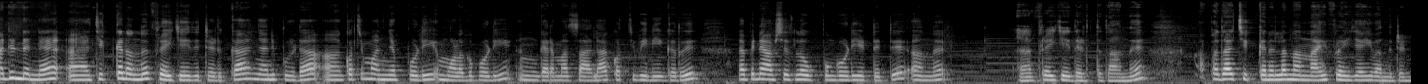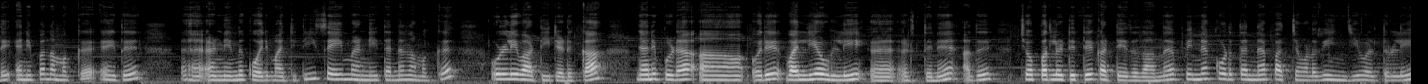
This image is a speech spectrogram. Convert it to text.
ആദ്യം തന്നെ ചിക്കൻ ഒന്ന് ഫ്രൈ ചെയ്തിട്ടെടുക്കുക. ഞാനിപ്പോൾ ഇവിടെ കുറച്ച് മഞ്ഞൾപ്പൊടി മുളക് പൊടി ഗരം മസാല കുറച്ച് വിനീഗർ പിന്നെ ആവശ്യത്തിലുള്ള ഉപ്പും കൂടി ഇട്ടിട്ട് ഒന്ന് ഫ്രൈ ചെയ്തെടുത്തതാണ്. അപ്പോൾ അത് ആ ചിക്കനെല്ലാം നന്നായി ഫ്രൈ ആയി വന്നിട്ടുണ്ട്. ഇനിയിപ്പോൾ നമുക്ക് ഇത് എണ്ണയിൽ നിന്ന് കോരി മാറ്റിയിട്ട് ഈ സെയിം എണ്ണയിൽ തന്നെ നമുക്ക് ഉള്ളി വാട്ടിയിട്ടെടുക്കാം. ഞാനിപ്പോൾ ഇവിടെ ഒരു വലിയ ഉള്ളി എടുത്തിന്. അത് ചോപ്പറിലിട്ടിട്ട് കട്ട് ചെയ്തതാണ്. പിന്നെ കൂടെ തന്നെ പച്ചമുളക് ഇഞ്ചി വെളുത്തുള്ളി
